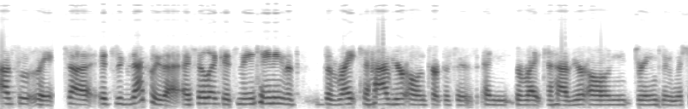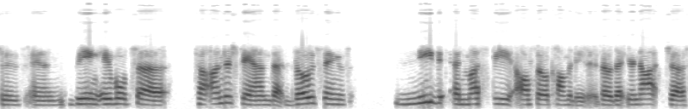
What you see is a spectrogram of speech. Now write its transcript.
absolutely. It's, uh, it's exactly that. I feel like it's maintaining the the right to have your own purposes and the right to have your own dreams and wishes and being able to to understand that those things need and must be also accommodated so that you're not just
